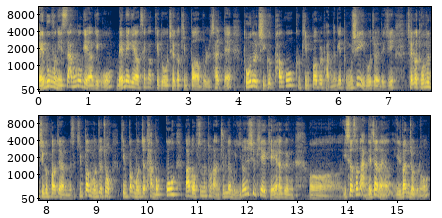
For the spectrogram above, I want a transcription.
대부분이 쌍무 계약이고 매매 계약 생각해도 제가 김밥을 살 때 돈을 지급하고 그 김밥을 받는 게 동시에 이루어져야 되지. 제가 돈을 지급하지 않으면서 김밥 먼저 줘. 김밥 먼저 다 먹고 맛 없으면 돈 안 줄래? 뭐 이런 식의 계약은 어 있어서는 안 되잖아요 일반적으로.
